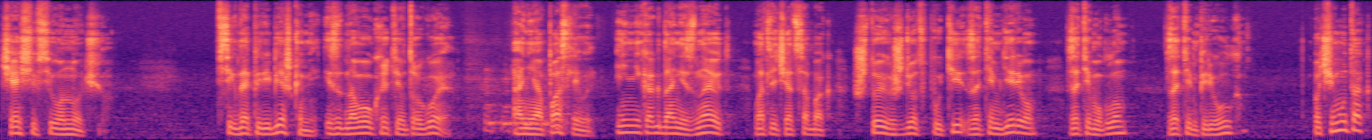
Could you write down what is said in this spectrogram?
Чаще всего ночью. Всегда перебежками из одного укрытия в другое. Они опасливы и никогда не знают, в отличие от собак, что их ждет в пути за тем деревом, за тем углом, за тем переулком. Почему так?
